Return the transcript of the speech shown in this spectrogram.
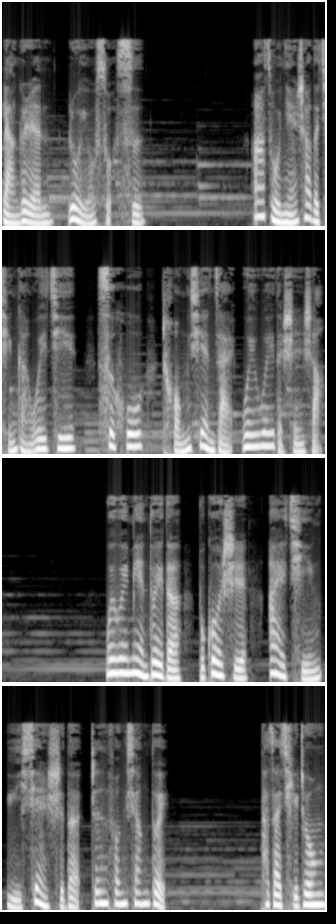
两个人若有所思。阿祖年少的情感危机似乎重现在微微的身上。微微面对的不过是爱情与现实的针锋相对，他在其中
